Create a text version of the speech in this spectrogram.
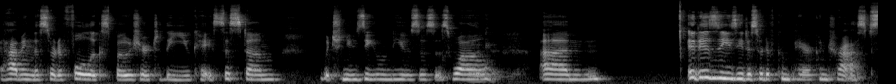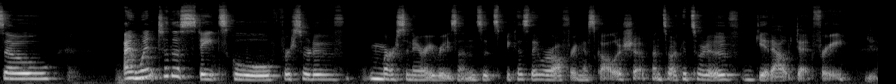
having this sort of full exposure to the UK system, which New Zealand uses as well. Okay. Um, it is easy to sort of compare contrast. So I went to the state school for sort of mercenary reasons. It's because they were offering a scholarship, and so I could sort of get out debt free. Yeah.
